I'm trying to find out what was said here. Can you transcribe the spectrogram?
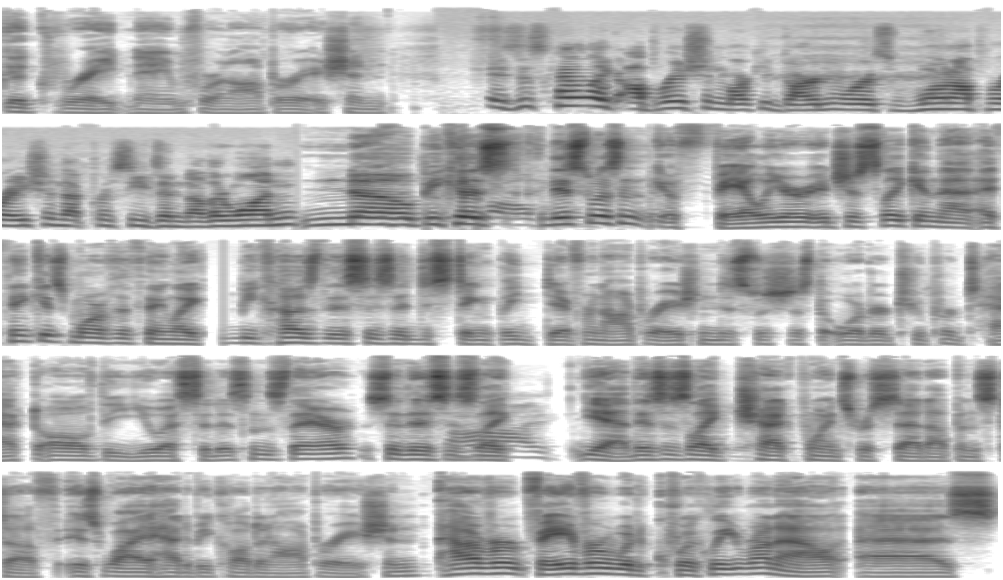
a great name for an operation operation is this kind of like Operation Market Garden, where it's one operation that precedes another one? No, because this wasn't like a failure. It's just like in that I think it's more of the thing like because this is a distinctly different operation, this was just the order to protect all of the US citizens there. So this is like Ah, yeah, this is like checkpoints were set up and stuff is why it had to be called an operation. However, favor would quickly run out as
